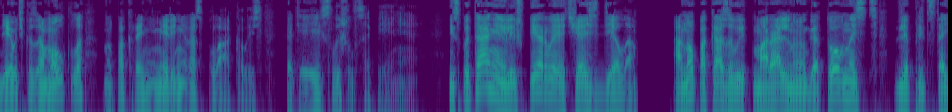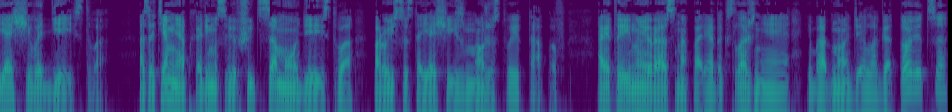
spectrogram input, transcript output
Девочка замолкла, но, по крайней мере, не расплакалась, хотя я и слышал сопение. Испытание — лишь первая часть дела. Оно показывает моральную готовность для предстоящего действа. А затем необходимо совершить само действо, порой состоящее из множества этапов. А это иной раз на порядок сложнее, ибо одно дело готовиться,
